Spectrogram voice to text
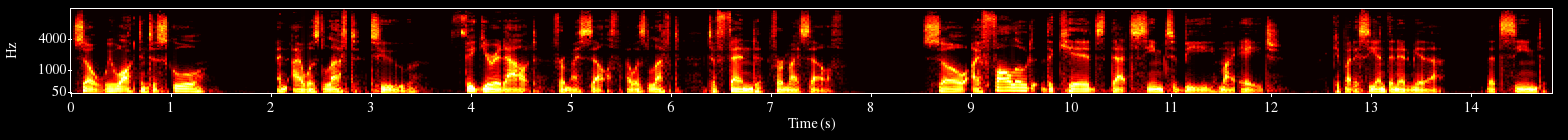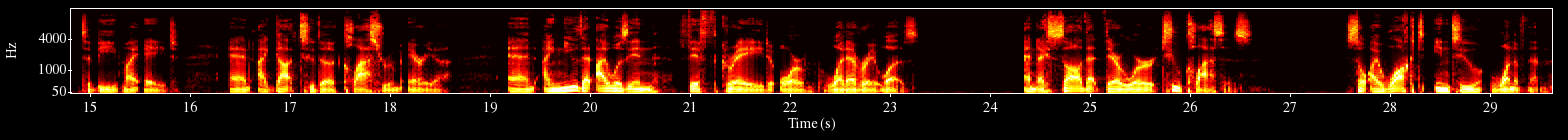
So we walked into school and I was left to figure it out for myself. I was left to fend for myself. So I followed the kids that seemed to be my age, que parecían tener mi edad, that seemed to be my age. And I got to the classroom area and I knew that I was in fifth grade or whatever it was and I saw that there were two classes. So I walked into one of them,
